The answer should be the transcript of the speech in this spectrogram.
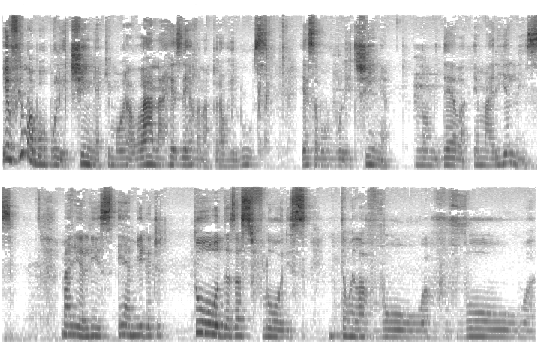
Eu vi uma borboletinha que mora lá na Reserva Natural Reluz. Essa borboletinha, o nome dela é Maria Liz. Maria Liz é amiga de todas as flores. Então ela voa, voa,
